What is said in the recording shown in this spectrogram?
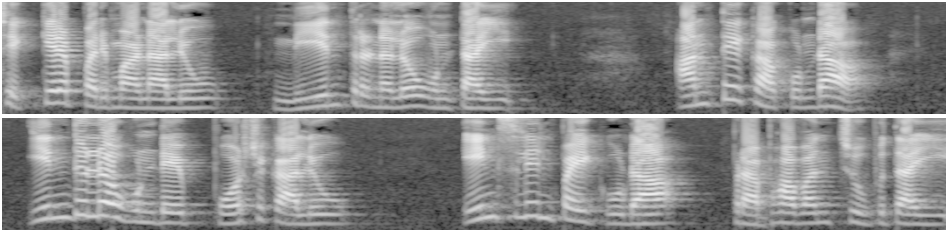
చక్కెర పరిమాణాలు నియంత్రణలో ఉంటాయి. అంతేకాకుండా ఇందులో ఉండే పోషకాలు ఇన్సులిన్పై కూడా ప్రభావం చూపుతాయి.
